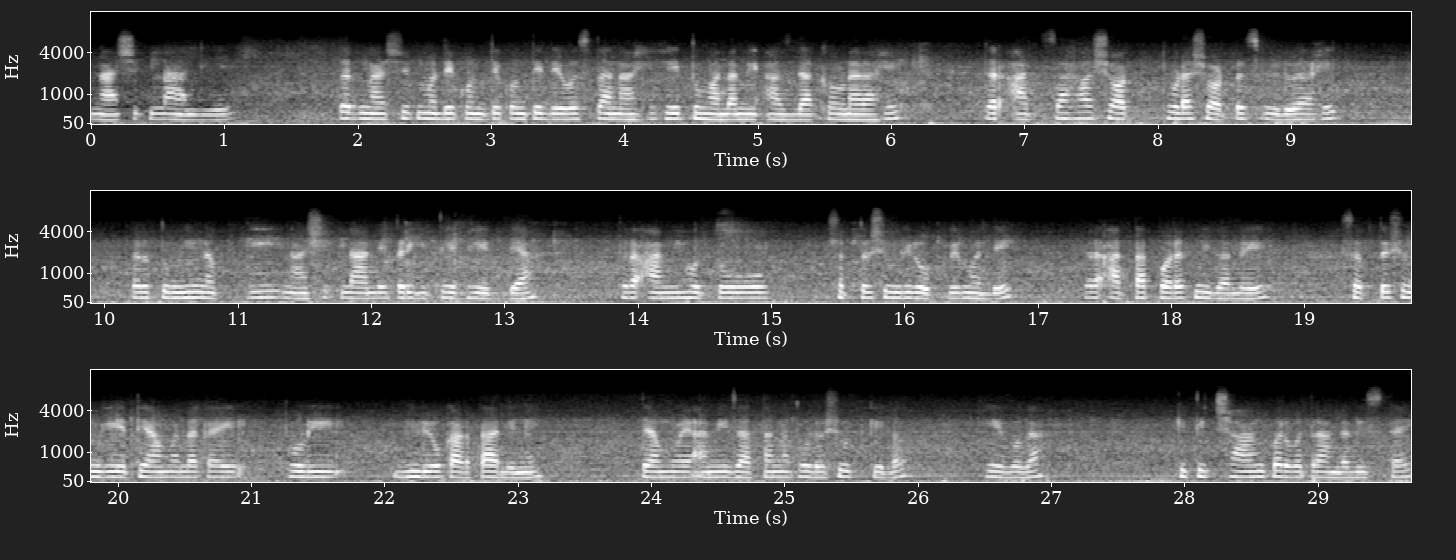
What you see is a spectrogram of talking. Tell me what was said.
नाशिकला आली आहे. तर नाशिकमध्ये कोणते कोणते देवस्थान आहे हे तुम्हाला मी आज दाखवणार आहे. तर आजचा हा शॉर्ट थोडा शॉर्टच व्हिडिओ आहे. तर तुम्ही नक्की नाशिकला आले तर इथे भेट द्या. तर आम्ही होतो सप्तशृंगी रोपवेमध्ये. तर आता परत निघालो आहे. सप्तशृंगी येथे आम्हाला काही थोडी व्हिडिओ काढता आले नाही. त्यामुळे आम्ही जाताना थोडं शूट केलं. हे बघा. किती छान पर्वतरांगा दिसत आहे.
